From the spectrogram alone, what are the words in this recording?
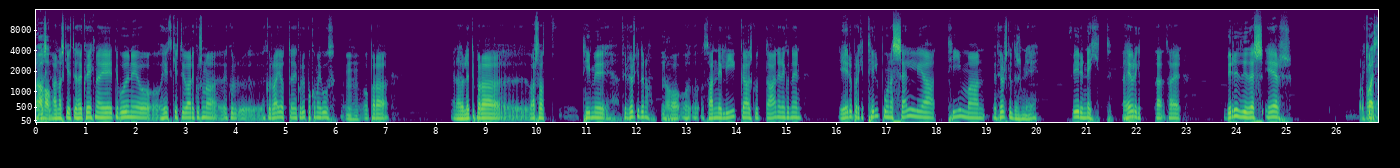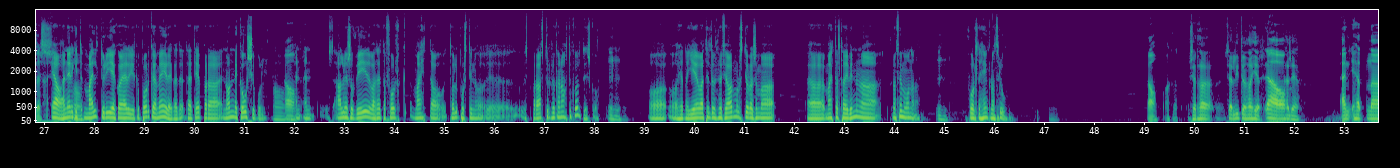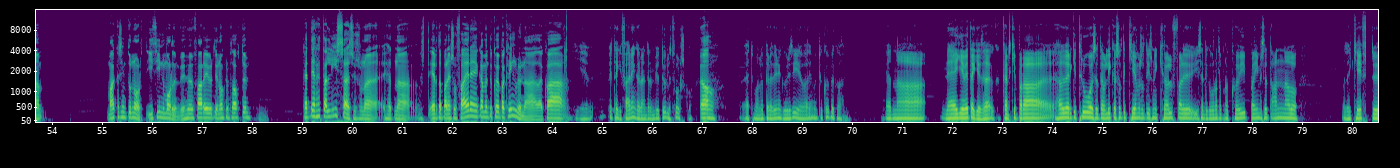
annars, annars skiptið það kveiknaði einn í búðinni og, hitt skiptið var einhver svona einhver, einhver ræjot eða einhver uppákoma í búð. Mhm. og bara en það leiti bara var sátt tími fyrir fjölskylduna. Já. og, og, og þannig líka sko Danir einhvern veginn eru bara ekki tilbúin að selja tíman með fjölskyldunni fyrir neitt. Það hefur ekki, það, það er virðið þess er Bara priceless. Já, hann er ekki Já. mældur í eitthvað, "Heyrðu, ég skal borgaði meira eitthvað, þetta- þetta er bara non-negotiable. En, en alveg eins og við var þetta fólk mætt á tölubústin og uh, bara aftur klukkan áttu kvöldið sko. mhm, og, og hérna ég var til dæmis með fjármálastjóra sem að uh, mætti alltaf í vinnuna klukkan 5 á mónana mhm. Og fór alltaf heim klukkan 3 Já, akkurat. Sér það, sér lítið um það hér Já, held ég. En hérna Magasín du Nord, í þínum orðum Við höfum farið yfir þetta í nokkrum þáttum. Mm. Hvernig er hægt að lýsa þessu svona hérna, þú veist, er þetta bara eins og færinga myndu kaupa kringluna eða hvað? Ég veit ekki færingar en það er mjög duglegt fólk sko. Já, og þetta má alveg bera viðringu fyrir því ef að þeir myndu kaupa eitthvað. Hérna, nei ég veit ekki það, kannski bara höfðu þeir ekki trú á þess að þetta var líka svolítið kemur svolítið í svona í kjölfarið Íslandika voru alltaf búin að kaupa ímislegt annað og, og þeir keiftu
